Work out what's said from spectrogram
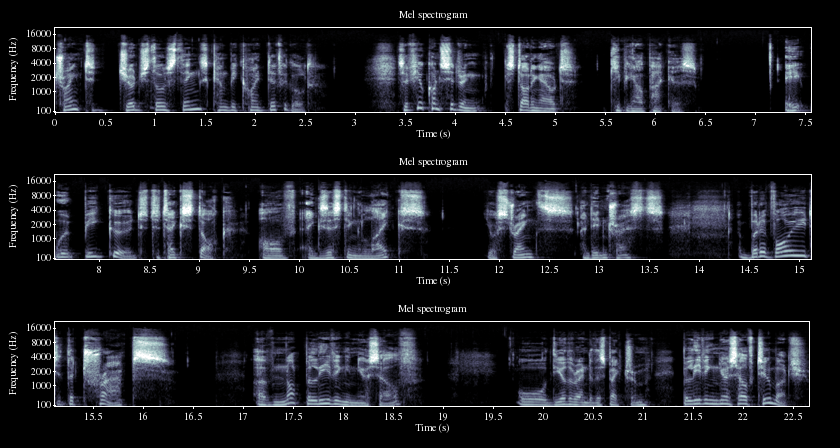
trying to judge those things can be quite difficult. So if you're considering starting out keeping alpacas, it would be good to take stock of existing likes, your strengths and interests, but avoid the traps of not believing in yourself or the other end of the spectrum, believing in yourself too much.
